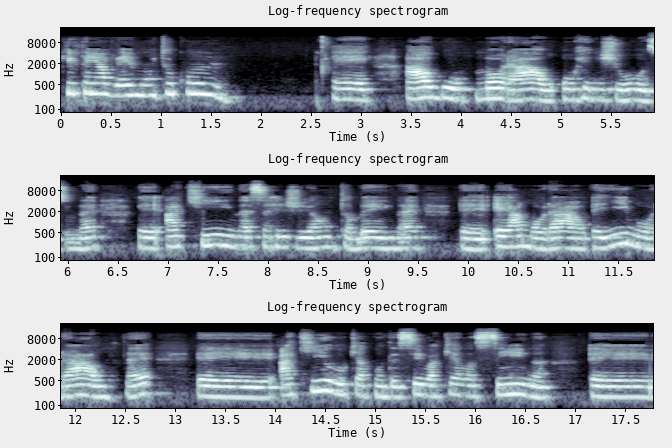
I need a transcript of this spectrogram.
que tem a ver muito com é, algo moral ou religioso, né? É, aqui nessa região também, né? É, é amoral, é imoral, né? É, aquilo que aconteceu, aquela cena, é,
